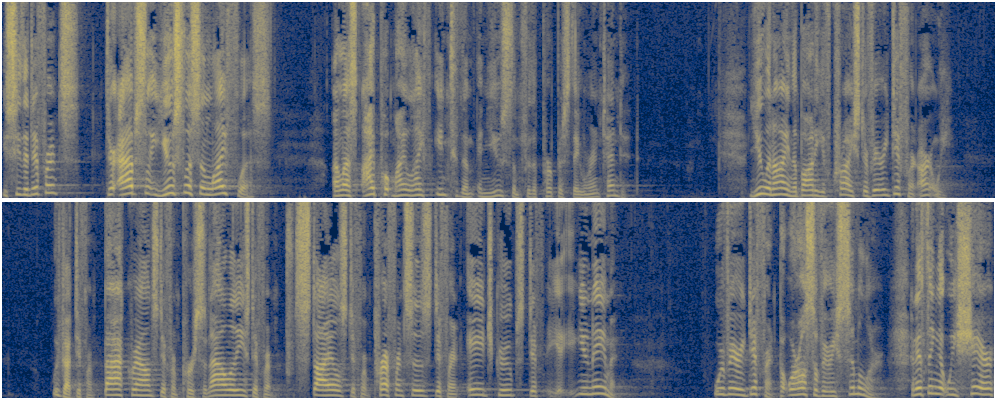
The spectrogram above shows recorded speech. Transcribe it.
You see the difference? They're absolutely useless and lifeless unless I put my life into them and use them for the purpose they were intended. You and I in the body of Christ are very different, aren't we? We've got different backgrounds, different personalities, different styles, different preferences, different age groups, different, you name it. We're very different, but we're also very similar. And the thing that we share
